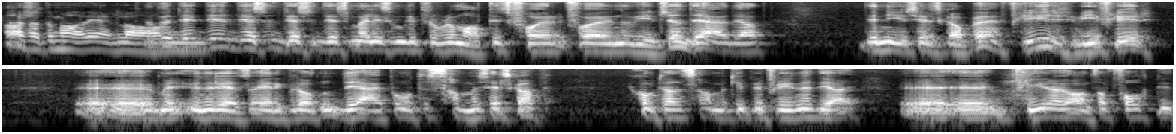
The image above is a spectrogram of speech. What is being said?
Kanskje at de har en eller annen det, det, det, det, som- er liksom litt problematisk for, for Norwegian, det er jo det at det nye selskapet, Flyr, vi Flyr, øh, under ledelse av Erik Bråten, det er på en måte samme selskap. De kommer til å ha det samme typen flyene. De har, Flyr har jo ansatt folk, de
